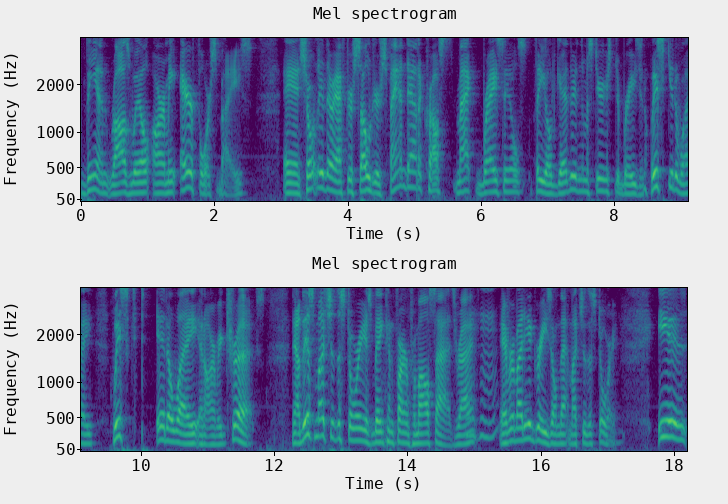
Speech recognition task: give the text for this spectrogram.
then Roswell Army Air Force Base. And shortly thereafter, soldiers fanned out across Mac Brazel's field, gathering the mysterious debris and whisked it away, whisked it away in armored trucks. Now, this much of the story has been confirmed from all sides, right? Mhm. Everybody agrees on that much of the story. Is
